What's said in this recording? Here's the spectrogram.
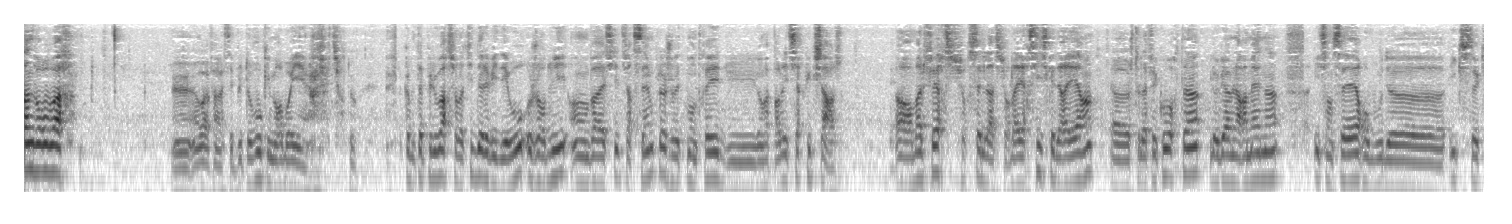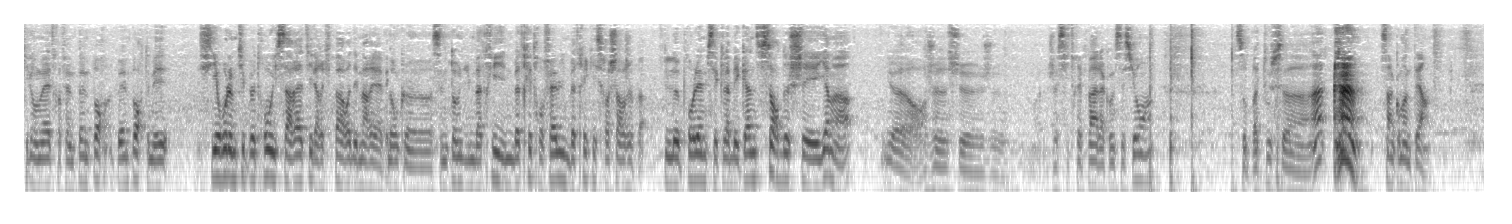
content de vous revoir. Euh, enfin, c'est plutôt vous qui me revoyez, en fait, surtout. Comme tu as pu le voir sur le titre de la vidéo, aujourd'hui on va essayer de faire simple, je vais te montrer du... on va parler de circuit de charge. Alors on va le faire sur celle-là, sur la R6 qui est derrière. Euh, je te la fais courte, le gars me la ramène, il s'en sert au bout de X kilomètres, enfin peu importe, peu importe mais s'il roule un petit peu trop, il s'arrête, il n'arrive pas à redémarrer avec. Donc euh, symptôme d'une batterie, une batterie trop faible, une batterie qui ne se recharge pas. Le problème c'est que la bécane sort de chez Yamaha. Euh, alors je je, je, citerai pas la concession. Hein. Ils ne sont pas tous euh, hein sans commentaire.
